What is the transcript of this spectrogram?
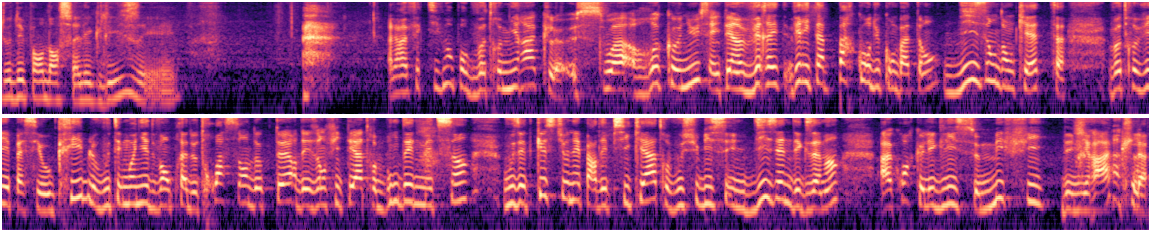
de dépendance à l'Église. Alors effectivement, pour que votre miracle soit reconnu, ça a été un véri- véritable parcours du combattant, dix ans d'enquête. Votre vie est passée au crible, vous témoignez devant près de 300 docteurs, des amphithéâtres bondés de médecins, vous êtes questionné par des psychiatres, vous subissez une dizaine d'examens, à croire que l'Église se méfie des miracles.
